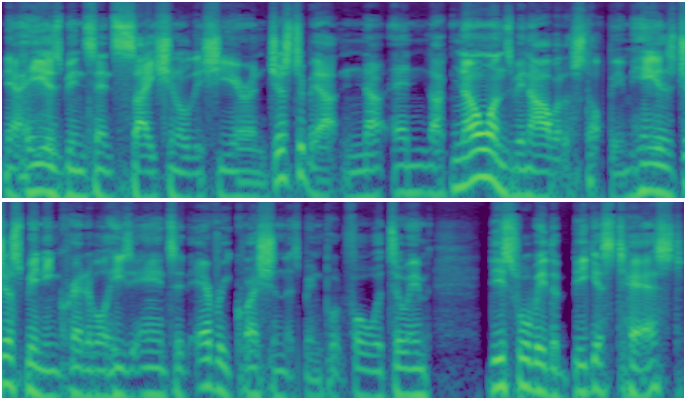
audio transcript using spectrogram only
Now, he has been sensational this year, and just about no, and like no one's been able to stop him. He has just been incredible. He's answered every question that's been put forward to him. This will be the biggest test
